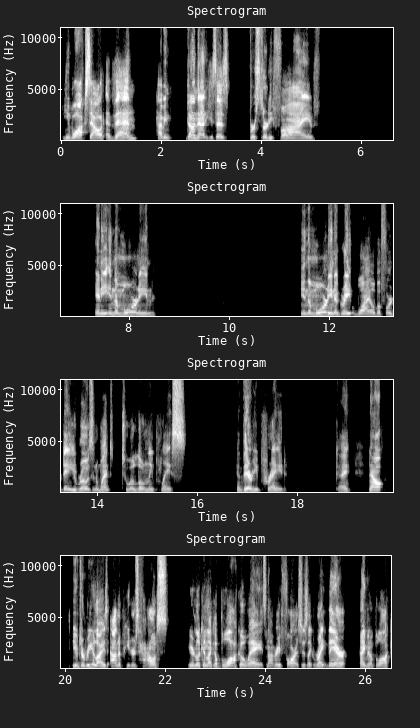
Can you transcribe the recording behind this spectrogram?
He walks out, and then having done that, he says, verse 35, and he in the morning, in the morning, a great while before day, he rose and went to a lonely place. And there he prayed. Okay. Now you have to realize out of Peter's house, you're looking like a block away. It's not very far. It's just like right there, not even a block,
